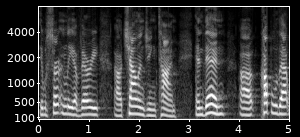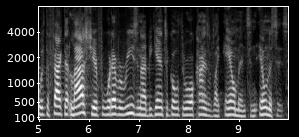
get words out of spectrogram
it was certainly a very uh, challenging time. And then uh, couple that with the fact that last year, for whatever reason, I began to go through all kinds of like ailments and illnesses.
